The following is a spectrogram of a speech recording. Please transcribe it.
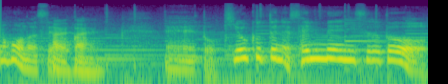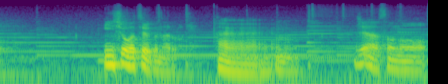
の方のやつでやろうか、はいはいえー、と記憶ってね鮮明にすると印象が強くなるわけ。はいはいはい。うん。じゃあその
